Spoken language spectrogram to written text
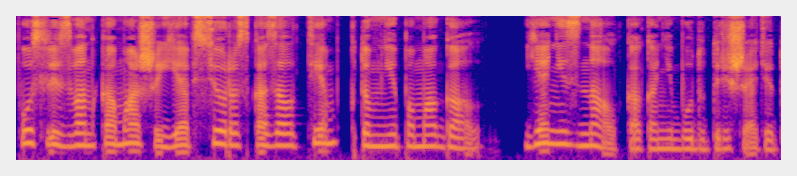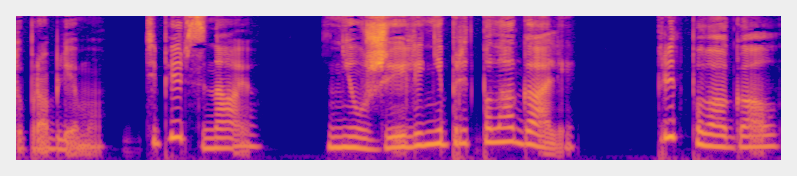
после звонка Маши я все рассказал тем, кто мне помогал. Я не знал, как они будут решать эту проблему. Теперь знаю. Неужели не предполагали? Предполагал,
